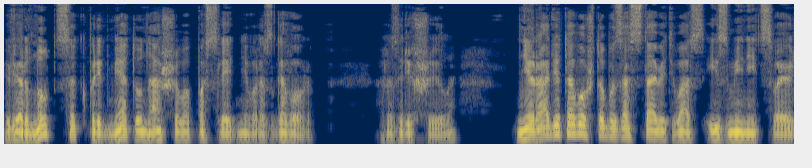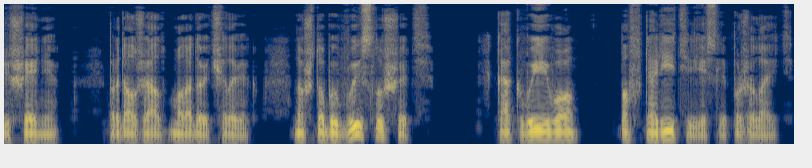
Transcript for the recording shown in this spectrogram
вернуться к предмету нашего последнего разговора. — Разрешила. — Не ради того, чтобы заставить вас изменить свое решение, — продолжал молодой человек, — но чтобы выслушать, как вы его повторите, если пожелаете.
